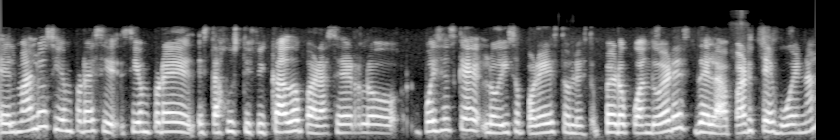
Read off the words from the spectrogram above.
el malo siempre, siempre está justificado para hacerlo, pues es que lo hizo por esto, esto, pero cuando eres de la parte buena,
